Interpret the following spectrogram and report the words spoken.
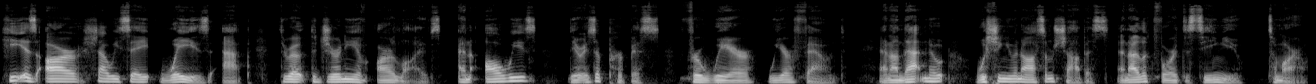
He is our, shall we say, Waze app throughout the journey of our lives. And always there is a purpose for where we are found. And on that note, wishing you an awesome Shabbos, and I look forward to seeing you tomorrow.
